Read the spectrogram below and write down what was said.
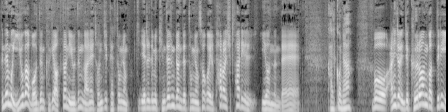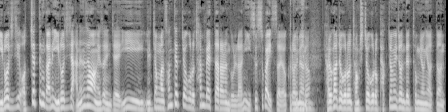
근데 뭐 이유가 뭐든 그게 어떤 이유든 간에 전직 대통령 예를 들면 김대중 전 대통령 서거일 8월 18일이었는데 갈 거냐? 뭐 아니죠 이제 그런 것들이 이루어지지 어쨌든 간에 이루어지지 않은 상황에서 이제 이 일정만 선택적으로 참배했다라는 논란이 있을 수가 있어요. 그러면 그렇죠. 결과적으로는 정치적으로 박정희 전 대통령의 어떤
